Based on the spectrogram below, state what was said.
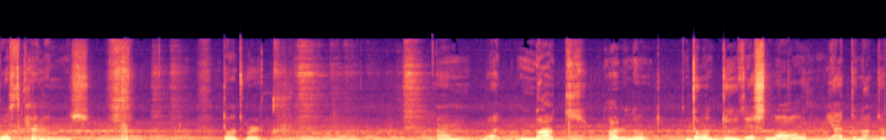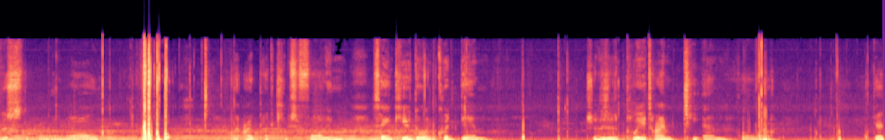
both cannons. Don't work. Um, what? Not, I don't know. Don't do this, lol. Yeah, do not do this, lol. Oh, my iPad keeps falling. Thank you, don't quit game. So this is playtime TM. Oh, uh, yeah.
